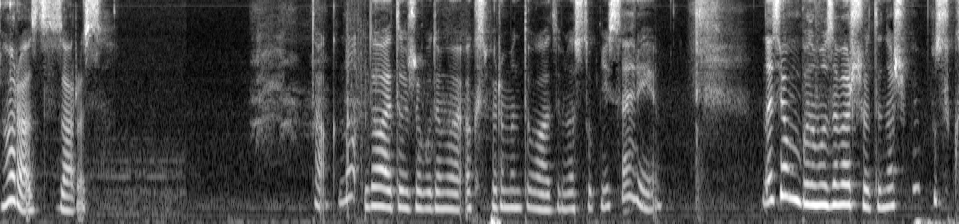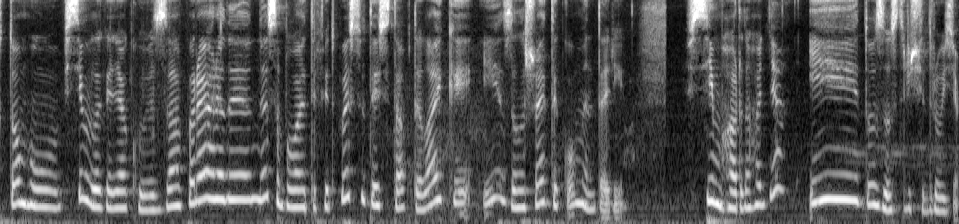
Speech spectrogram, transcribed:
Гаразд, зараз. Так, ну давайте вже будемо експериментувати в наступній серії. На цьому будемо завершувати наш випуск. Тому всім велике дякую за перегляди. Не забувайте підписуватись, ставте лайки і залишайте коментарі. Всім гарного дня і до зустрічі, друзі!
